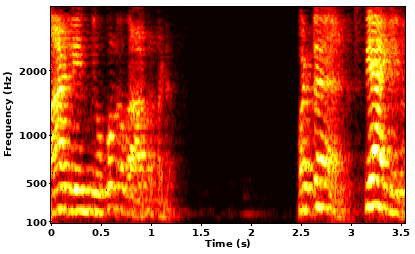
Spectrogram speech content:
ಮಾಡಿ ಅಂತ ತಿಳ್ಕೊಂಡು ಅದು ಬಟ್ ಸ್ಟೇ ಆಗಿಲ್ಲ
